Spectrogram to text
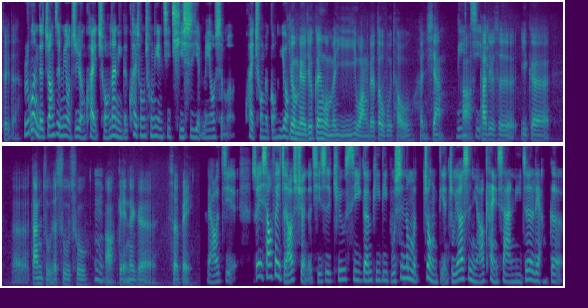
对的。如果你的装置没有支援快充，那你的快充充电器其实也没有什么。快充的功用就没有，就跟我们以往的豆腐头很像，理解。它就是一个呃单组的输出，嗯啊，给那个设备。了解，所以消费者要选的其实 QC 跟 PD 不是那么重点，主要是你要看一下你这两个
